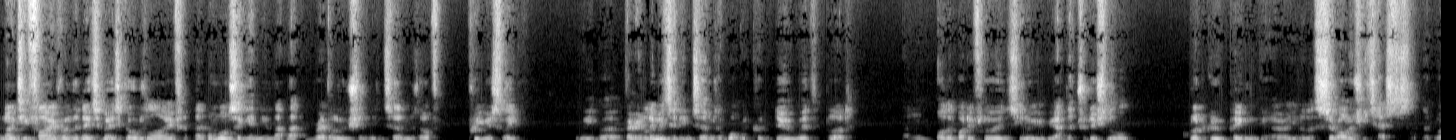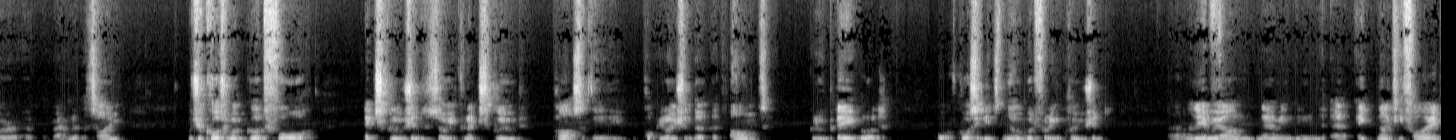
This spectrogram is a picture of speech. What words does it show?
95 when the database goes live. And once again, you know, that, that revolution in terms of previously we were very limited in terms of what we could do with blood and other body fluids. You know, you had the traditional blood grouping, uh, you know, the serology tests that were around at the time, which of course were good for exclusion. So you can exclude parts of the population that, that aren't group A blood. But of course, it's no good for inclusion. Uh, and here we are now in, in uh, 895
